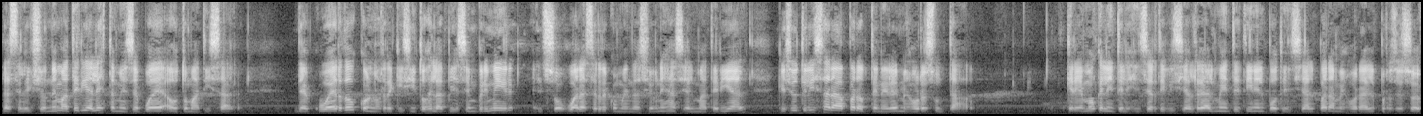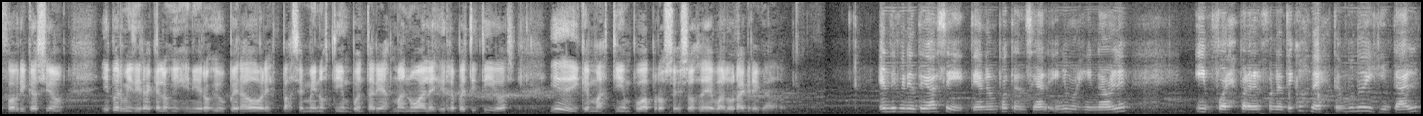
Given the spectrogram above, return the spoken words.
La selección de materiales también se puede automatizar. De acuerdo con los requisitos de la pieza a imprimir, el software hace recomendaciones hacia el material que se utilizará para obtener el mejor resultado. Creemos que la inteligencia artificial realmente tiene el potencial para mejorar el proceso de fabricación y permitirá que los ingenieros y operadores pasen menos tiempo en tareas manuales y repetitivas y dediquen más tiempo a procesos de valor agregado. En definitiva, sí, tiene un potencial inimaginable y pues para los fanáticos de este mundo digital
